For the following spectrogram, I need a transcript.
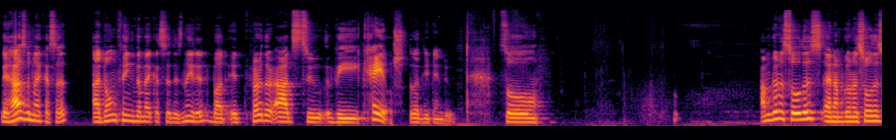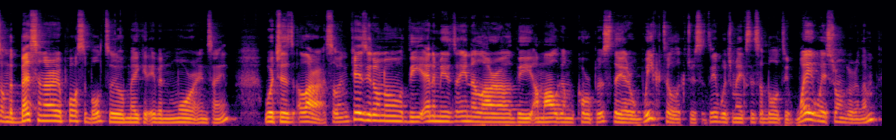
It has the mecha set. I don't think the mecha set is needed but it further adds to the chaos that you can do. So I'm gonna show this, and I'm gonna show this on the best scenario possible to make it even more insane, which is Alara. So in case you don't know, the enemies in Alara, the Amalgam Corpus, they are weak to electricity, which makes this ability way, way stronger than them.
